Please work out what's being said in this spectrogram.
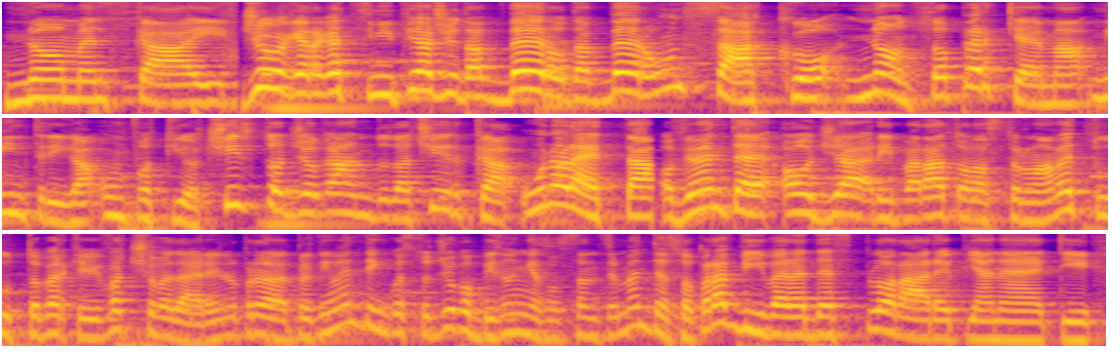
No Man's Sky. Gioco che ragazzi mi piace davvero davvero un sacco. Non so perché ma mi intriga un po' io Ci sto giocando da circa un'oretta. Ovviamente ho già riparato l'astronave e tutto perché vi faccio vedere. Praticamente in questo gioco bisogna sostanzialmente sopravvivere ed esplorare pianeti.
